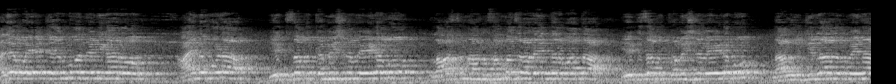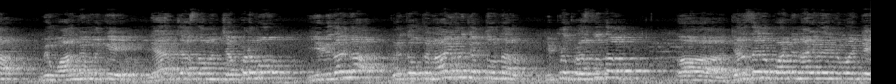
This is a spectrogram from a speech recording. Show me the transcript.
అదే వైఎస్ జగన్మోహన్ రెడ్డి గారు ఆయన కూడా ఎగ్జామ్ కమిషన్ వేయడము లాస్ట్ నాలుగు సంవత్సరాలు అయిన తర్వాత ఎగ్జామ్ కమిషన్ వేయడము నాలుగు జిల్లాల పైన మేము వాల్మీకులకి న్యాయం చేస్తామని చెప్పడము ఈ విధంగా ప్రతి ఒక్క నాయకుడు చెప్తున్నారు ఇప్పుడు ప్రస్తుతం జనసేన పార్టీ నాయకుడైనటువంటి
